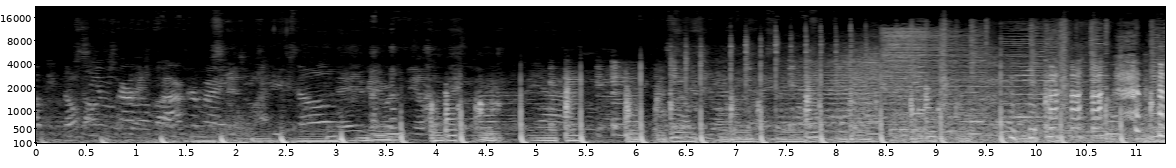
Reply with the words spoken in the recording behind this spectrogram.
Nou, totaal. Dan zien we elkaar wel vaker, maar dan... Nee, we niet helemaal Ja.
